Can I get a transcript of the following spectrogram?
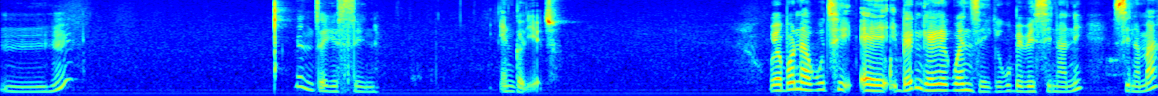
Mhm. Nenzekisini angle yethu uyabona ukuthi eh bekungeke kwenzeke kube besinani? Sinama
